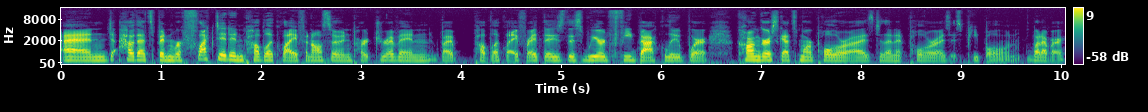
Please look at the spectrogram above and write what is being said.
and how that's been reflected in public life and also in part driven by public life, right? There's this weird feedback loop where Congress gets more polarized, than it polarizes people and whatever.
